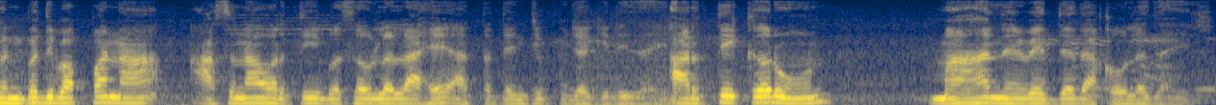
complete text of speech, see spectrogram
गणपती बाप्पांना आसनावरती बसवलेलं आहे. आता त्यांची पूजा केली जाईल. आरती करून महानैवेद्य दाखवलं जाईल.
